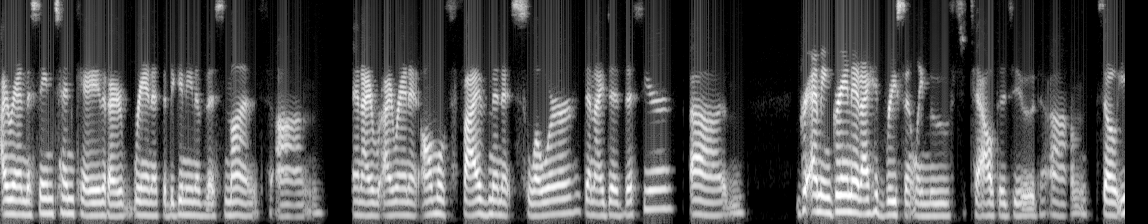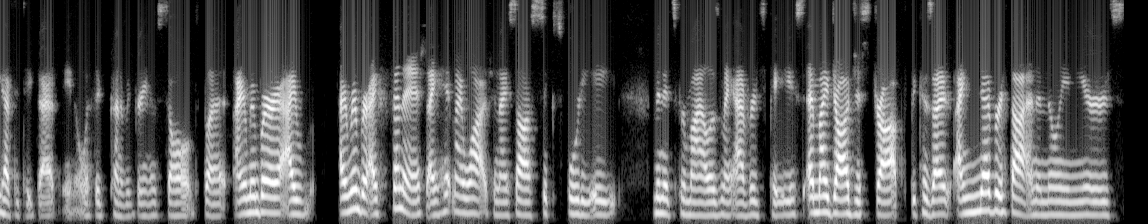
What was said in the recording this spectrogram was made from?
I ran the same 10K that I ran at the beginning of this month. Um, and I, I ran it almost five minutes slower than I did this year. Um, I mean, granted, I had recently moved to altitude, um, so you have to take that, you know, with a kind of a grain of salt. But I remember, I I remember I finished, I hit my watch, and I saw 6:48 minutes per mile as my average pace, and my jaw just dropped because I I never thought in a million years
